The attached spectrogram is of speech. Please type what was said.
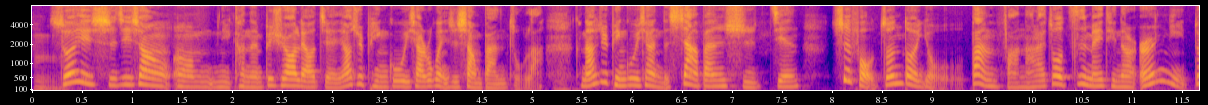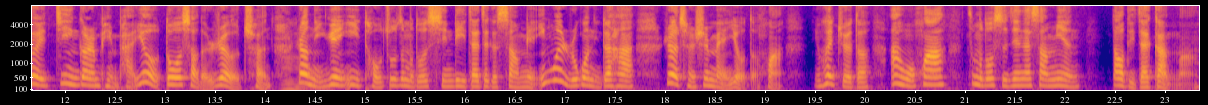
嗯，所以实际上，嗯，你可能必须要了解，要去评估一下，如果你是上班族啦，可能要去评估一下你的下班时间。是否真的有办法拿来做自媒体呢？而你对经营个人品牌又有多少的热忱，让你愿意投注这么多心力在这个上面？因为如果你对它热忱是没有的话，你会觉得啊，我花这么多时间在上面，到底在干嘛？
